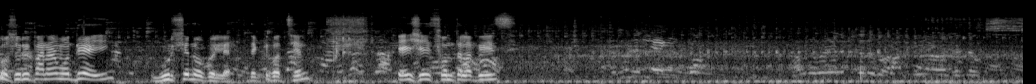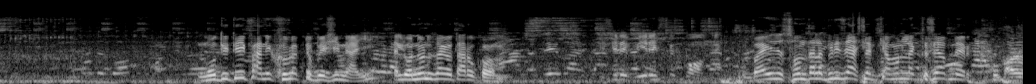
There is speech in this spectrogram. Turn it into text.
কচুরি পানার মধ্যেই ঘুরছে নৌকলে দেখতে পাচ্ছেন, এই সেই সন্তলা ব্রিজ। নদীতেই পানি খুব একটা বেশি নাই তাহলে অন্য অন্য জায়গায় তারও কম। ভাই যে সন্তলা ব্রিজে আসলেন কেমন লাগতেছে আপনার? খুব ভালো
